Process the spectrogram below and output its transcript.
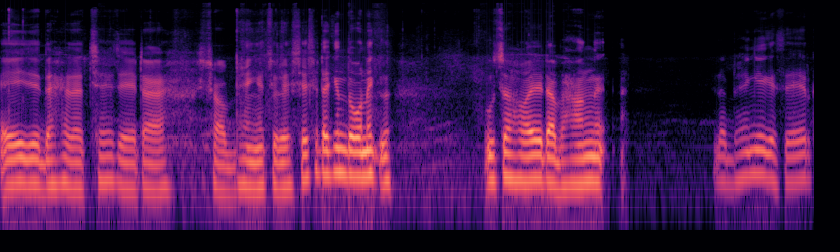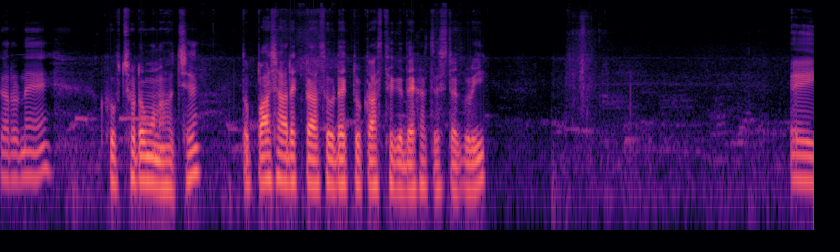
এই যে দেখা যাচ্ছে যে এটা সব ভেঙে চলে এসেছে। সেটা কিন্তু অনেক উঁচা হয়, এটা ভাঙে, এটা ভেঙে গেছে। এর কারণে খুব ছোট মনে হচ্ছে। তো পাশে আরেকটা আছে, ওটা একটু কাছ থেকে দেখার চেষ্টা করি। এই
